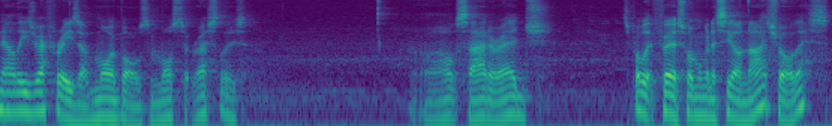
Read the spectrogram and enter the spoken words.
Fucking hell, these referees have more balls than most wrestlers. Oh, outsider edge. It's probably the first one we're going to see on Nitro, this.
